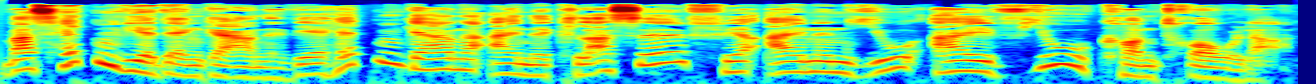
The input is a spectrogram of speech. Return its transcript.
Was hätten wir denn gerne? Wir hätten gerne eine Klasse für einen UI View Controller.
